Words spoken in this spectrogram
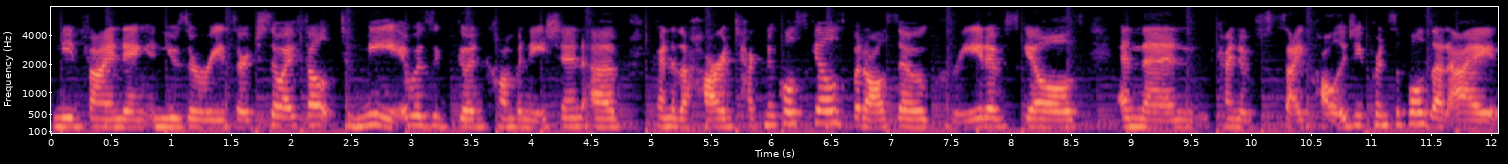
need finding, and user research. So I felt to me it was a good combination of kind of the hard technical skills, but also creative skills, and then kind of psychology principles that I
